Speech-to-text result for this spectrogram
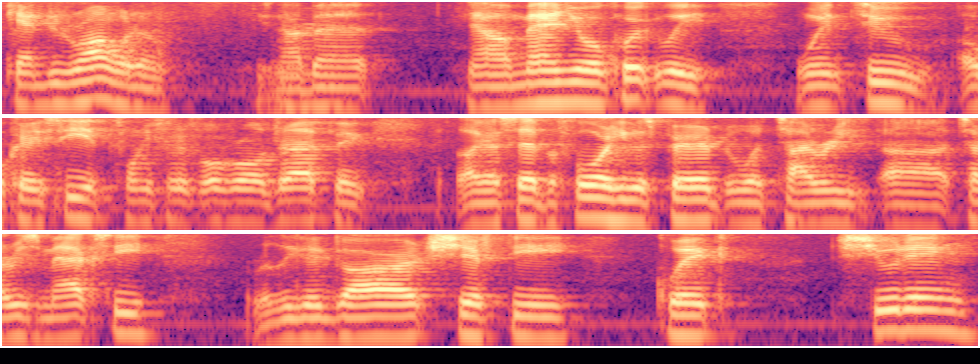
can't do wrong with him. He's not bad. Now Immanuel Quickley went to OKC at the 25th overall draft pick. like I said before, he was paired with Tyrese uh, Tyrese Maxey, really good guard, shifty, quick, shooting.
